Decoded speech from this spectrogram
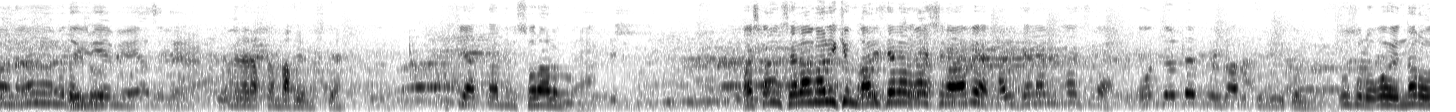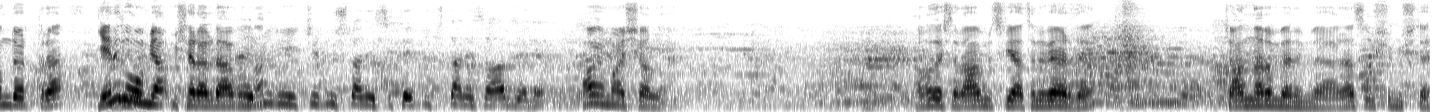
Ana bu da yürüyemiyor yazık ya. Hemen Arap'tan bakıyorum işte. Fiyatlarını bir soralım ya. Başkanım selamünaleyküm. Kaliteler kaç lira abi? Kalitelerimiz kaç lira? 14'er diyoruz abi kuzuyu koyuyoruz. Kuzulu koyunlar 14 lira. Yeni doğum yapmış herhalde abi bunlar. biri ikiz, üç tanesi tek, iki tanesi abi Ay maşallah. Arkadaşlar abimiz fiyatını verdi. Canlarım benim ya. Nasıl üşümüşler.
